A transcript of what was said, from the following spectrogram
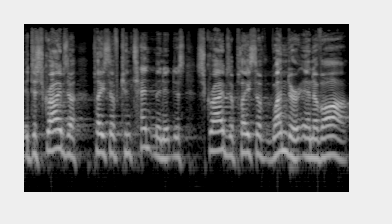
It describes a place of contentment, it describes a place of wonder and of awe.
